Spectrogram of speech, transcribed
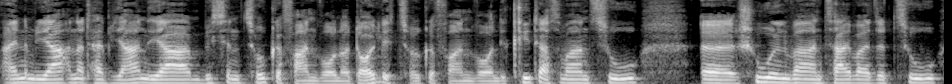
einem Jahr, anderthalb Jahren ja ein bisschen zurückgefahren worden oder deutlich zurückgefahren worden. Die Kitas waren zu, äh, Schulen waren teilweise zu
